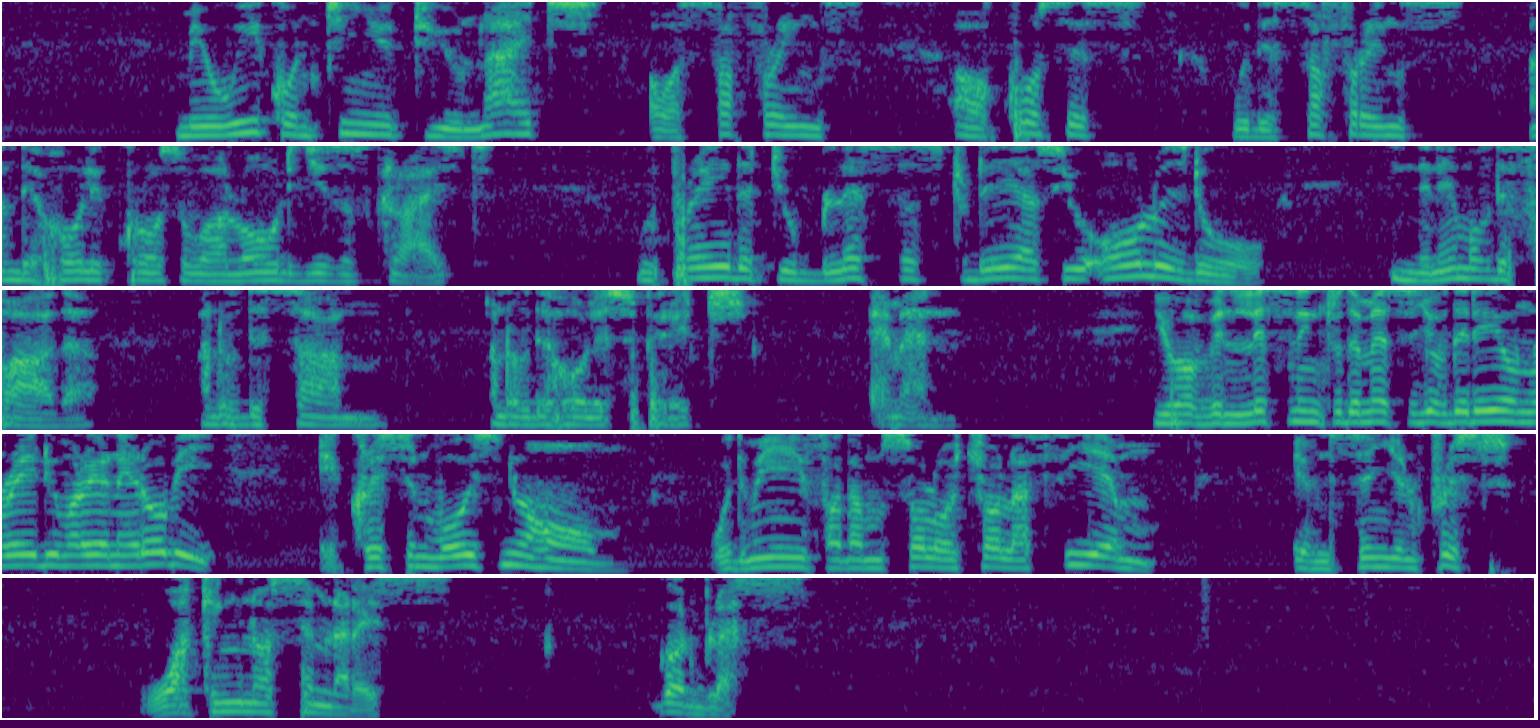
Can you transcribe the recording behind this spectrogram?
May we continue to unite our sufferings, our crosses, with the sufferings and the holy cross of our Lord Jesus Christ. We pray that you bless us today as you always do, in the name of the Father, and of the Son, and of the Holy Spirit. Amen. You have been listening to the message of the day on Radio Maria Nairobi, a Christian voice in your home, with me, Father Msolo Chola, CM, a Vincentian priest, working in our seminaries. God bless.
